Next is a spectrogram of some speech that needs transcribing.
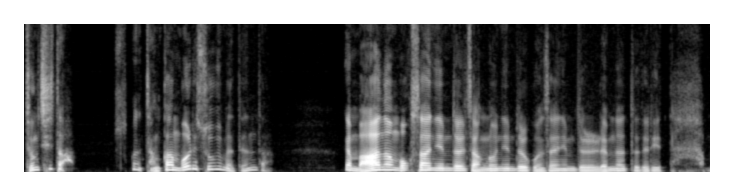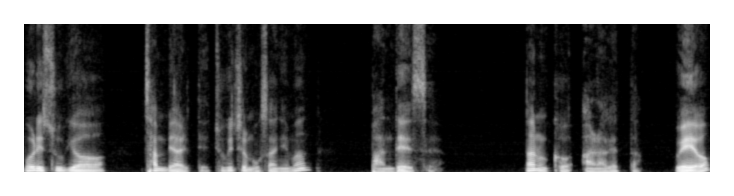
정치다. 그냥 잠깐 머리 숙이면 된다. 그러니까 많은 목사님들, 장로님들, 권사님들, 랩런트들이 다 머리 숙여 참배할 때 주기철 목사님은 반대했어요. 나는 그거 안 하겠다. 왜요?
